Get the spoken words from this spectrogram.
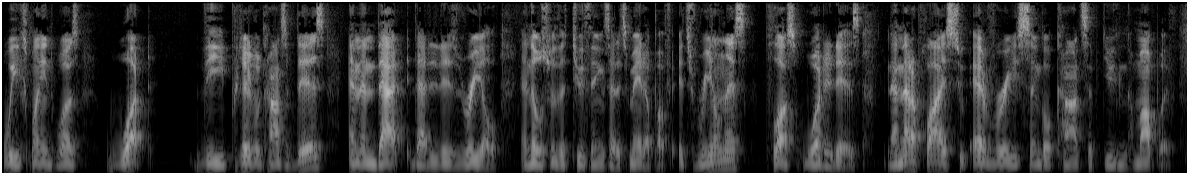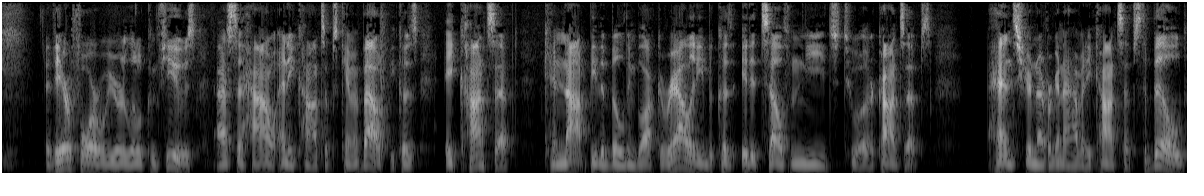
we explained was what the particular concept is and then that that it is real and those were the two things that it's made up of it's realness plus what it is and that applies to every single concept you can come up with therefore we were a little confused as to how any concepts came about because a concept cannot be the building block of reality because it itself needs two other concepts. Hence, you're never going to have any concepts to build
